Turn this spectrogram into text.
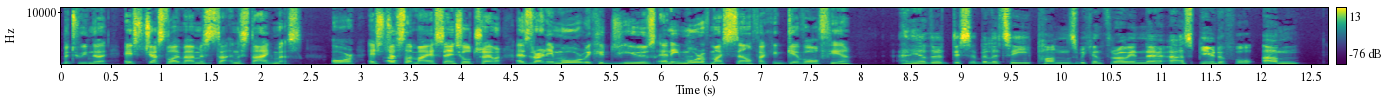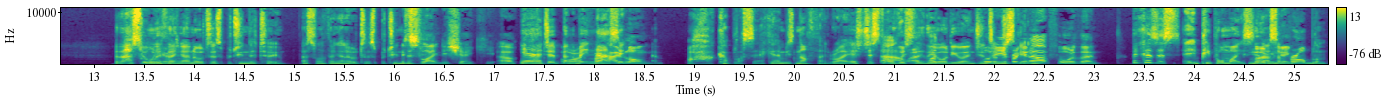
between the, it's just like my nystagmus. Or it's just like my essential tremor. Is there any more we could use? Any more of myself I could give off here? Any other disability puns we can throw in there? That's beautiful. Um, But that's, That's the only weird. thing I noticed between the two. That's the only thing I noticed between the it's slightly shaky. Okay. Yeah, just, All I mean, For how it. long? Oh, a couple of seconds. I mean, it's nothing, right? It's just Ah, obviously right. the audio engines What are you bringing getting, it up for then? because it's it, people might see that's a problem.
